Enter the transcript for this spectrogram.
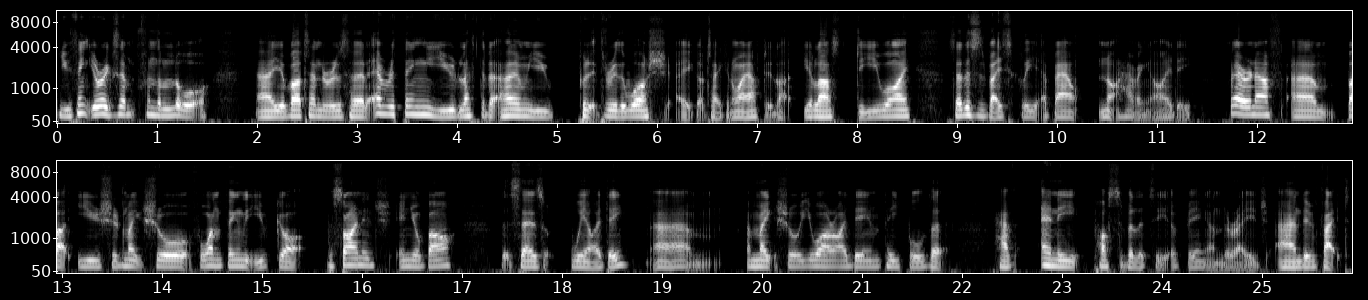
you think you're exempt from the law. Uh, your bartender has heard everything. You left it at home. You put it through the wash. It got taken away after like your last DUI. So this is basically about not having ID. Fair enough, um, but you should make sure, for one thing, that you've got the signage in your bar that says "We ID," um, and make sure you are IDing people that have any possibility of being underage. And in fact,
